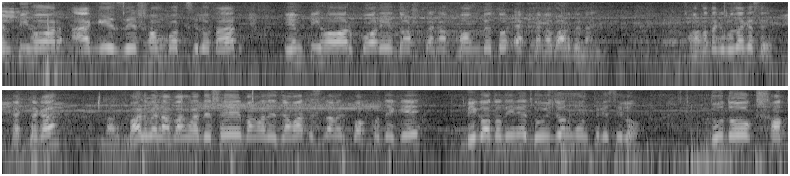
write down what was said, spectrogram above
এমপি হওয়ার আগে যে সম্পদ ছিল তার এমপি হওয়ার পরে দশ টাকা কমবে তো এক টাকা বাড়বে নাই। আমার কথা কি বোঝা গেছে? এক টাকা বাড়বে। না। বাংলাদেশে বাংলাদেশ জামাত ইসলামের পক্ষ থেকে বিগত দিনে দুইজন মন্ত্রী ছিল। দুদক শত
